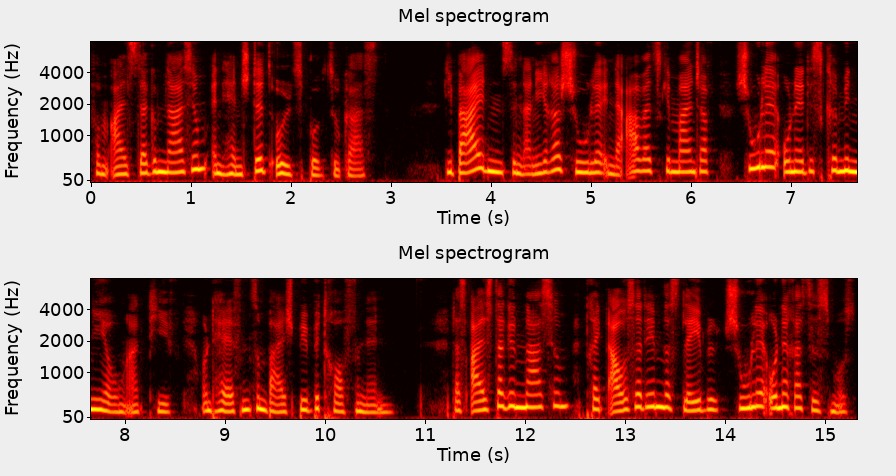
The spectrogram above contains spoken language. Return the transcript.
vom Alster-Gymnasium in Henstedt-Ulzburg zu Gast. Die beiden sind an ihrer Schule in der Arbeitsgemeinschaft Schule ohne Diskriminierung aktiv und helfen zum Beispiel Betroffenen. Das Alster-Gymnasium trägt außerdem das Label Schule ohne Rassismus,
